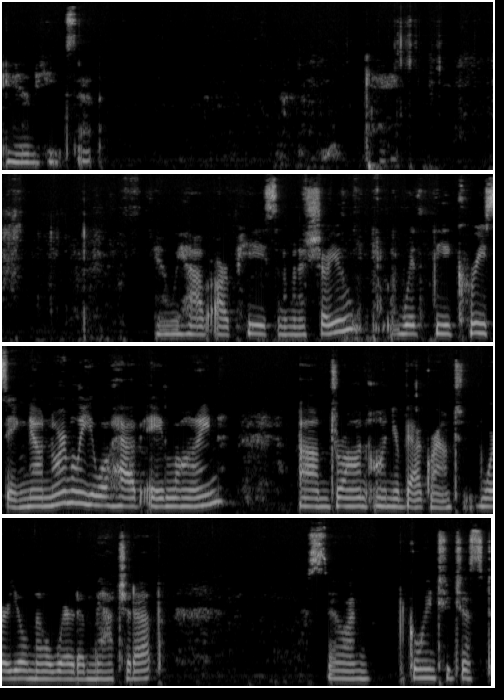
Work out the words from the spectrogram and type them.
And heat set. Okay and we have our piece and I'm going to show you with the creasing. Now normally you will have a line um, drawn on your background where you'll know where to match it up. So I'm going to just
